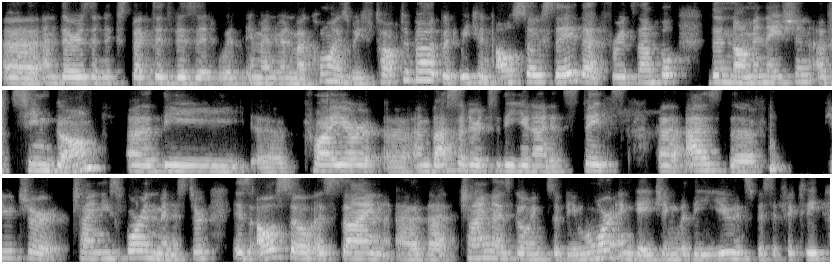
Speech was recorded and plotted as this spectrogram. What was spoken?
uh, and there is an expected visit with Emmanuel Macron, as we've talked about. But we can also say that, for example, the nomination of Qin Gang, uh, the uh, prior ambassador to the United States, as the future Chinese foreign minister is also a sign uh, that China is going to be more engaging with the EU and specifically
